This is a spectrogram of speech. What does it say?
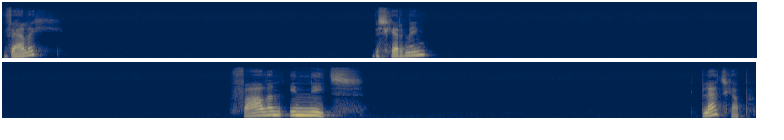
Veilig, bescherming, falen in niets. Blijdschap.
